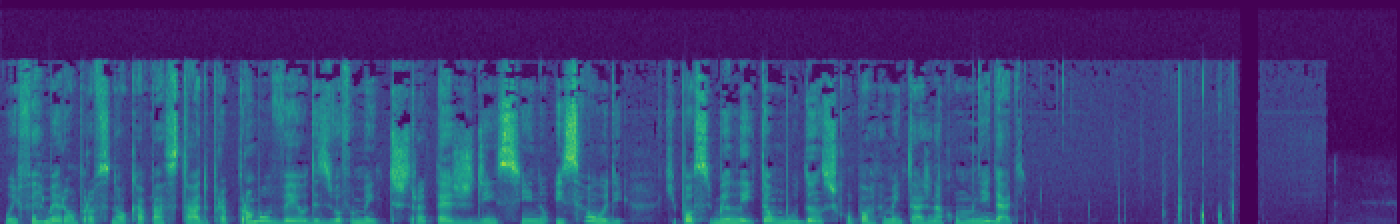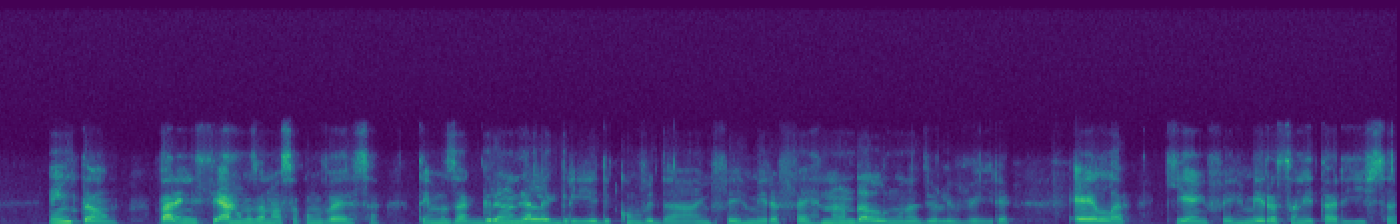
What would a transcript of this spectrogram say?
o enfermeiro é um profissional capacitado para promover o desenvolvimento de estratégias de ensino e saúde que possibilitam mudanças comportamentais na comunidade. Então, para iniciarmos a nossa conversa, temos a grande alegria de convidar a enfermeira Fernanda Luna de Oliveira, ela que é enfermeira sanitarista,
